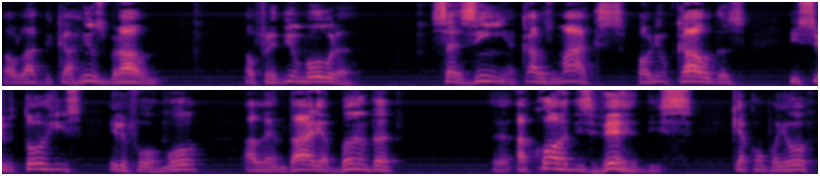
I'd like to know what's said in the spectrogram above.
ao lado de Carlinhos Brown, Alfredinho Moura, Cezinha, Carlos Marques, Paulinho Caldas e Silvio Torres ele formou a lendária banda eh, Acordes Verdes, que acompanhou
